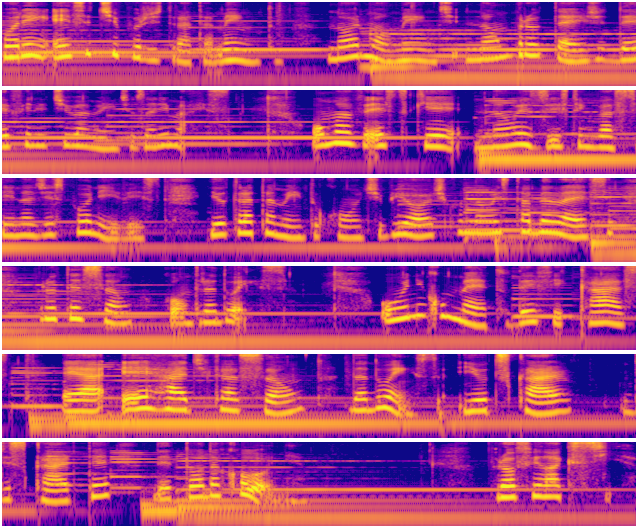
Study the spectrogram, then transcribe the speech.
Porém, esse tipo de tratamento normalmente não protege definitivamente os animais uma vez que não existem vacinas disponíveis e o tratamento com antibiótico não estabelece proteção contra a doença. O único método eficaz é a erradicação da doença e o descarte de toda a colônia. Profilaxia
